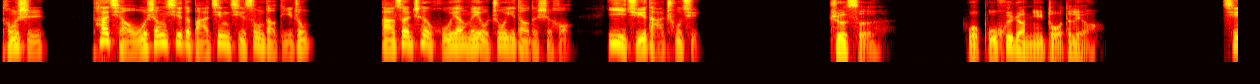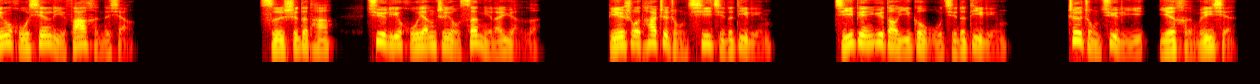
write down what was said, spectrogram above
同时，他悄无声息的把静气送到敌中，打算趁胡杨没有注意到的时候一举打出去。这次，我不会让你躲得了。秦胡心里发狠的想。此时的他距离胡杨只有三米来远了，别说他这种七级的地灵，即便遇到一个五级的地灵，这种距离也很危险。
